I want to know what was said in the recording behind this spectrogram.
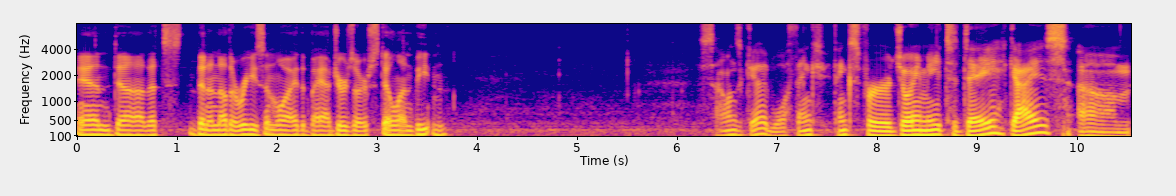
and uh, that's been another reason why the Badgers are still unbeaten. Sounds good. Well, thanks thanks for joining me today, guys. Um,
